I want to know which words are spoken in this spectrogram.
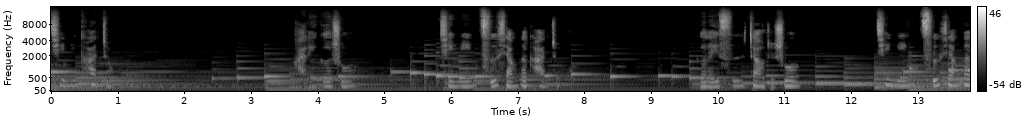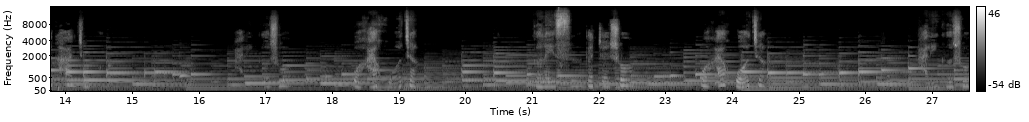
请您看着我。”海灵格说：“请您慈祥地看着我。”格雷斯照着说：“请您慈祥地看着我。”海灵格说：“我还活着。”格雷斯跟着说：“我还活着。”海灵格说：“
